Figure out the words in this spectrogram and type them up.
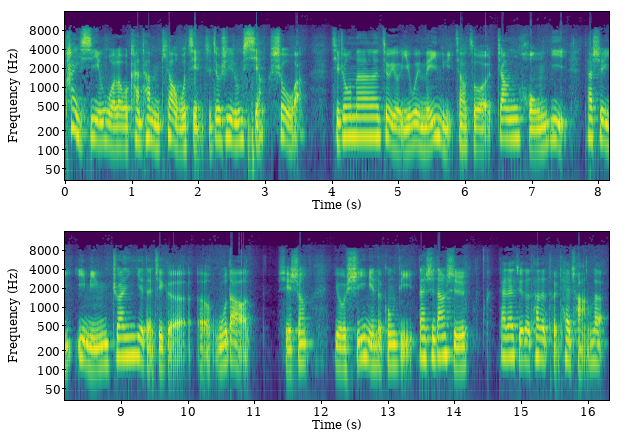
太吸引我了！我看他们跳舞简直就是一种享受啊。其中呢，就有一位美女叫做张弘毅，她是一名专业的这个呃舞蹈学生。有十一年的功底，但是当时大家觉得他的腿太长了。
